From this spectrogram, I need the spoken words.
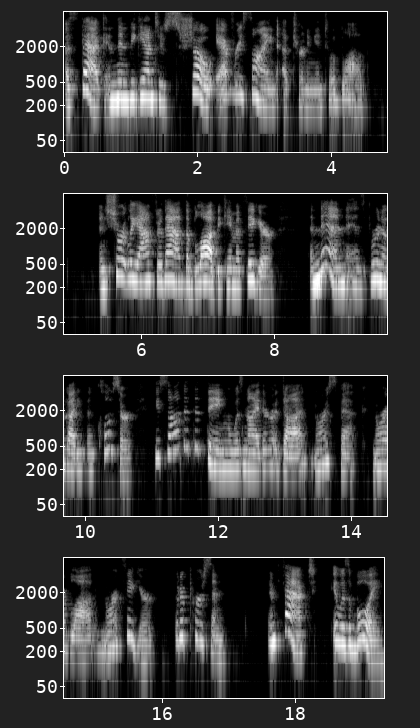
a speck, and then began to show every sign of turning into a blob. And shortly after that, the blob became a figure. And then, as Bruno got even closer, he saw that the thing was neither a dot, nor a speck, nor a blob, nor a figure, but a person. In fact, it was a boy.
